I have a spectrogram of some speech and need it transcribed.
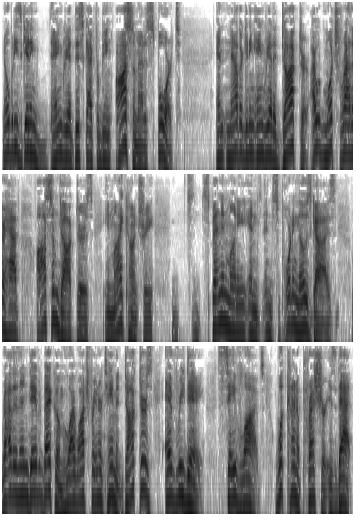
Nobody's getting angry at this guy for being awesome at his sport. And now they're getting angry at a doctor. I would much rather have awesome doctors in my country spending money and, and supporting those guys rather than David Beckham, who I watch for entertainment. Doctors every day save lives. What kind of pressure is that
